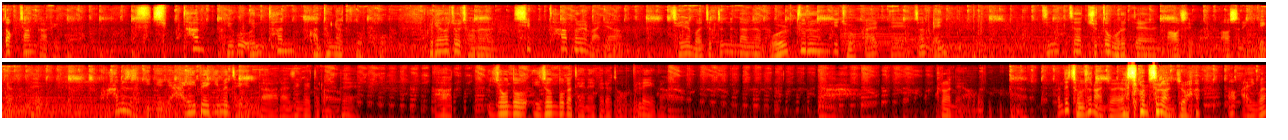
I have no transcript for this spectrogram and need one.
떡장갑이고 10탑 그리고 은탄 관통력도 높고. 그래가지고 저는 10탑을 만약 제일 먼저 뜯는다면 뭘 뚫는 게 좋을까 할 때전맨 진짜 쥐도 모를 때는 마우스였거든요. 마우스는 200이었는데 하면서 느낀 게 야, 200이면 되겠다라는 생각이 들었는데 아, 이 정도 이 정도가 되네 그래도 플레이가. 야, 그러네요. 근데 점수는 안 좋아요. 점수는 안 좋아. 어, 아닌가?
